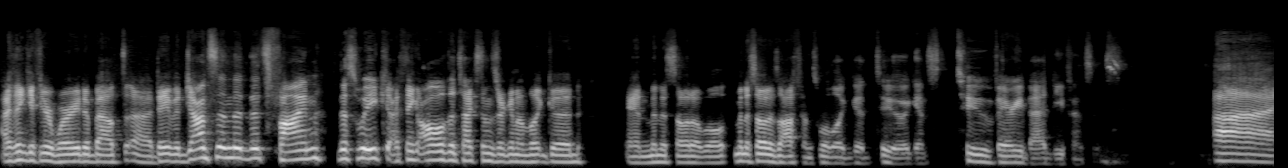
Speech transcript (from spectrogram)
I think if you're worried about uh, David Johnson, that, that's fine this week. I think all of the Texans are going to look good, and Minnesota will. Minnesota's offense will look good too against two very bad defenses. Uh,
